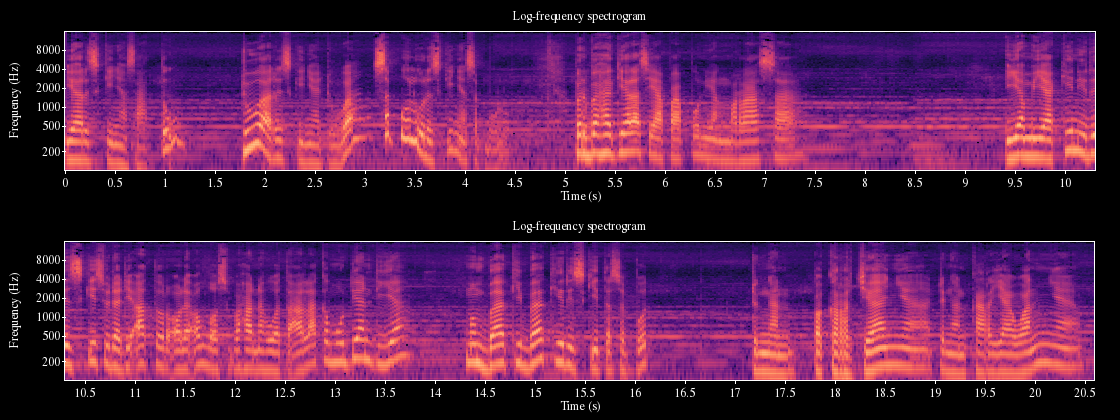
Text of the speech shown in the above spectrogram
ya rezekinya satu, dua rezekinya dua, sepuluh rezekinya sepuluh. Berbahagialah siapa pun yang merasa ia meyakini rezeki sudah diatur oleh Allah Subhanahu wa taala, kemudian dia membagi-bagi rezeki tersebut dengan pekerjanya, dengan karyawannya,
